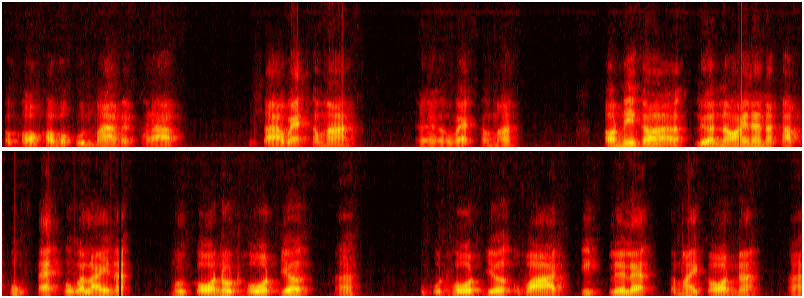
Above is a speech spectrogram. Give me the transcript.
ก็ขอขอบพระคุณมากนะครับอุตส่าห์แวะเข้ามา เออแวะเข้ามา ตอนนี้ก็เหลือน้อยแล้วนะครับพวกแตะพวกอะไรนะ่ะ มือก่อนโหดเยอะนะพวกโหดเยอะว่าจิกเลยแหละ สมัยก่อนน่ะนะ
